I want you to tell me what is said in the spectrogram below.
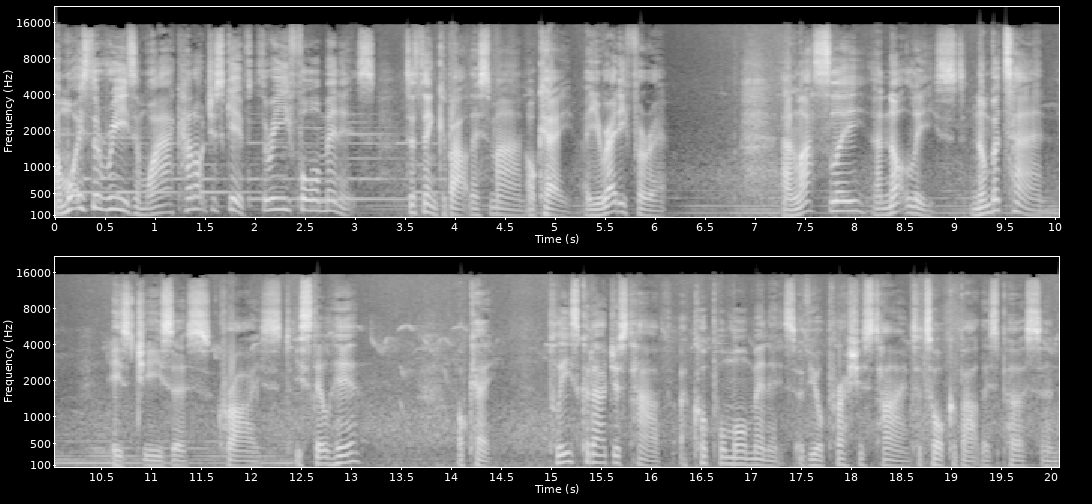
And what is the reason why I cannot just give three, four minutes to think about this man? Okay, are you ready for it? And lastly, and not least, number 10 is Jesus Christ. You still here? Okay, please could I just have a couple more minutes of your precious time to talk about this person,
